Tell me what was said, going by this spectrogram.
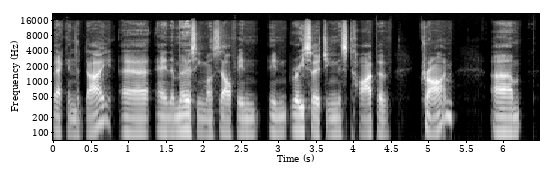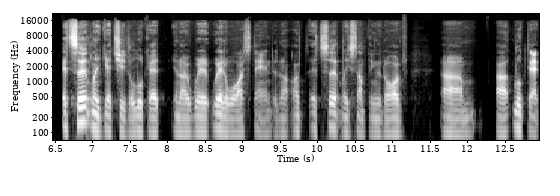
back in the day, uh, and immersing myself in in researching this type of crime. Um, it certainly gets you to look at you know where where do I stand, and I, it's certainly something that I've um, uh, looked at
